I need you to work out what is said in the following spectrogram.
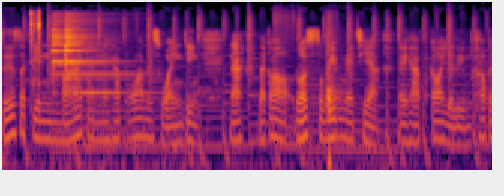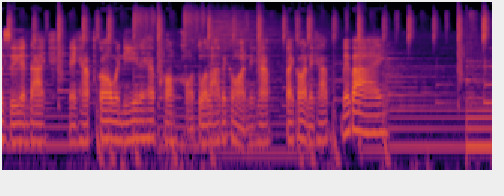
ซื้อสกินม้ากันนะครับ เพราะว่ามันสวยจริงๆนะแล้วก็รถสวิฟเมเทียนะครับก็อย่าลืมเข้าไปซื้อกันได้นะครับ ก็วันนี้นะครับขอขอตัวลาไปก่อนนะครับ ไปก่อนนะครับบ๊ายบาย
